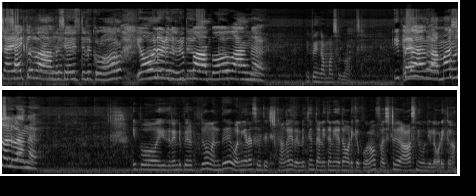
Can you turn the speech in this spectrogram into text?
சைக்கிள் வாங்க சேர்த்துருக்குறோம் எவ்வளோ இருக்குன்னு பார்ப்போம் வாங்க. இப்போ எங்கள் அம்மா சொல்லுவாங்க. இப்போ எங்கள் அம்மா சொல்லுவாங்க. இப்போது இது ரெண்டு பேருக்கும் வந்து ஒன் இயராக சேர்த்து வச்சுருக்காங்க. இது ரெண்டுத்தையும் தனித்தனியாக தான் உடைக்க போகிறோம் ஃபஸ்ட்டு ஆஸ்னி உண்டியில் உடைக்கலாம்.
